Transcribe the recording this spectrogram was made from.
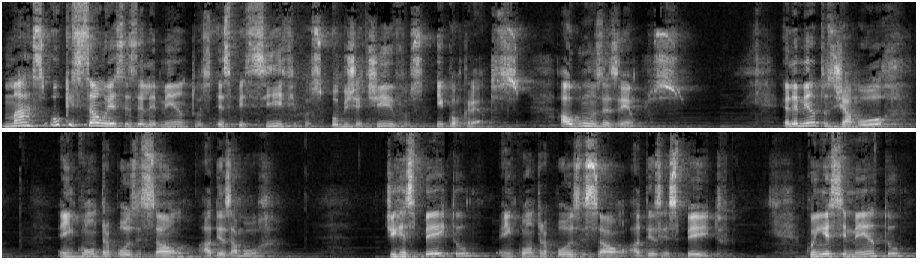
Mas o que são esses elementos específicos, objetivos e concretos? Alguns exemplos. Elementos de amor, em contraposição a desamor, de respeito em contraposição a desrespeito, conhecimento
